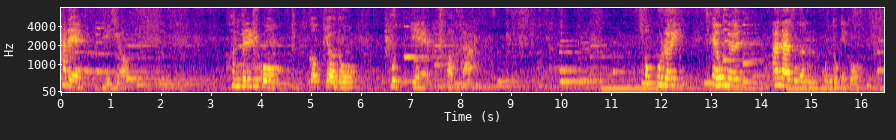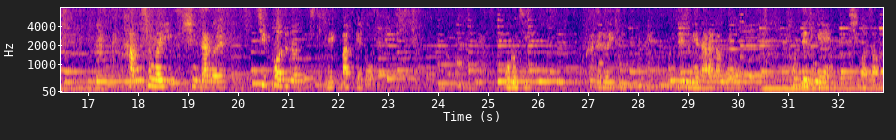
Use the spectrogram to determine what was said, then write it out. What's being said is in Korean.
칼에 베이어 흔들리고 꺾여도 굳게 섰다. 촛불의 세운을 안아주는 온도계도 함성의 심장을 짚어주는 맥박대도 오로지 그들의 문대 중에 날아가고 손대 중에 식어져.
